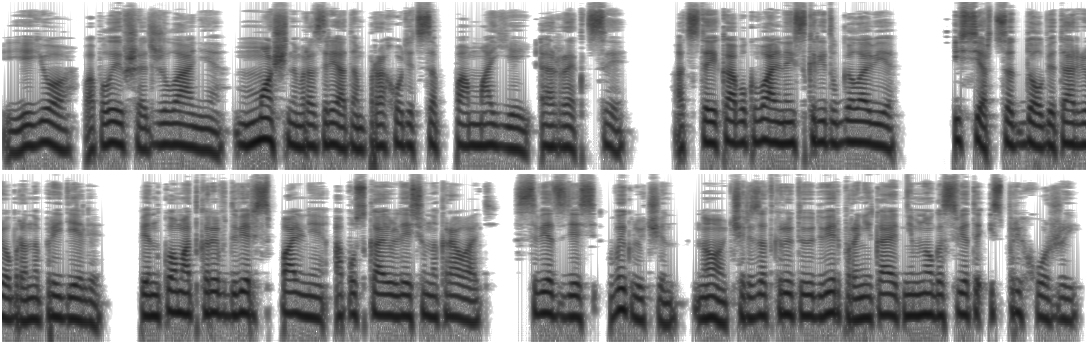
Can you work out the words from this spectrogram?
Ее, поплывшее от желания, мощным разрядом проходится по моей эрекции. От стояка буквально искрит в голове, и сердце долбит о ребра на пределе. Пинком открыв дверь спальни, опускаю Лесю на кровать. Свет здесь выключен, но через открытую дверь проникает немного света из прихожей.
